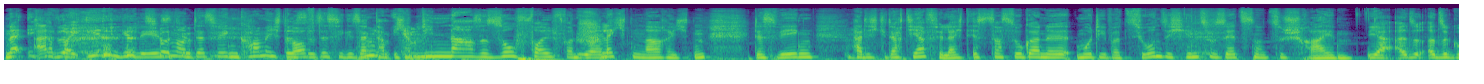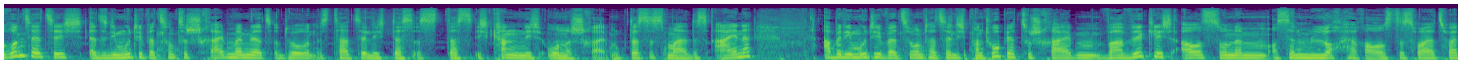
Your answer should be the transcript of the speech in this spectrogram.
Na, ich also, habe bei Ihnen gelesen und deswegen komme ich drauf, das dass Sie gesagt haben, ich habe die Nase so voll von ja. schlechten Nachrichten. Deswegen hatte ich gedacht, ja, vielleicht ist das sogar eine Motivation, sich hinzusetzen und zu schreiben. Ja, also, also grundsätzlich, also die Motivation zu schreiben bei mir als Autorin ist tatsächlich, das ist, das, ich kann nicht ohne schreiben. Das ist mal das eine. Aber die Motivation tatsächlich Pantopia zu schreiben, war wirklich aus so einem, aus einem Loch heraus. Das war ja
